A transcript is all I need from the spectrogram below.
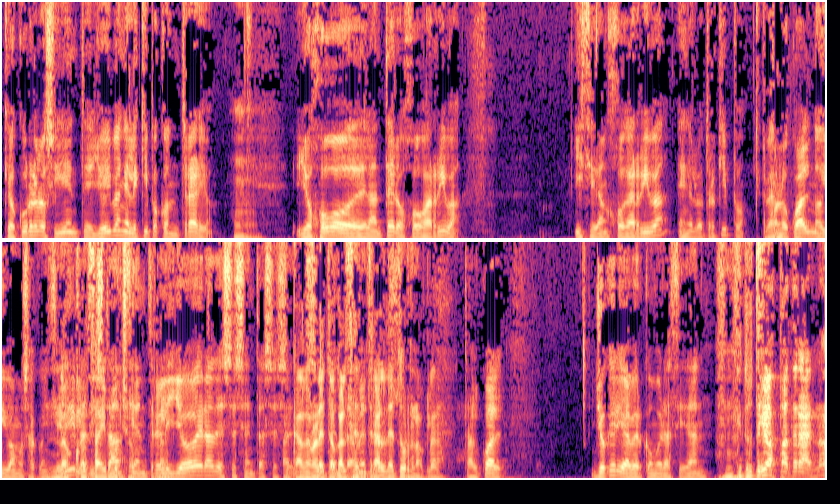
que ocurre lo siguiente. Yo iba en el equipo contrario. Mm. Yo juego de delantero, juego arriba. Y Zidane juega arriba en el otro equipo. Claro. Con lo cual no íbamos a coincidir. La distancia mucho, entre él y yo era de 60 60. A cada uno le toca el 70 central de turno, claro. Tal cual. Yo quería ver cómo era Zidane. Y tú te ibas para atrás, ¿no?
